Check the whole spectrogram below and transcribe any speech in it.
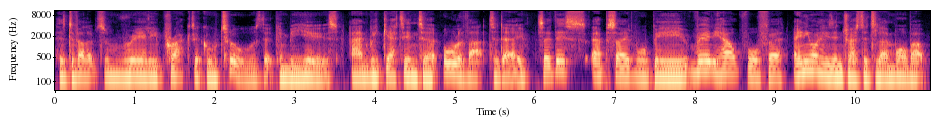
has developed some really practical tools that can be used. And we get into all of that today. So, this episode will be really helpful for anyone who's interested to learn more about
